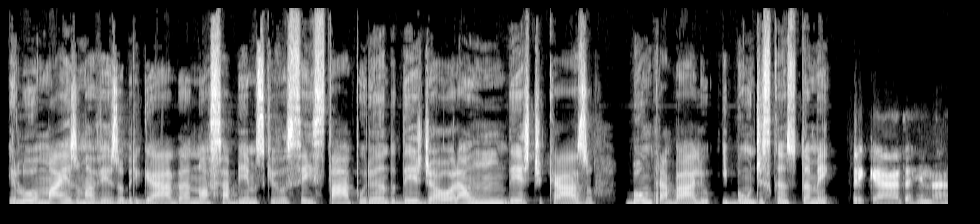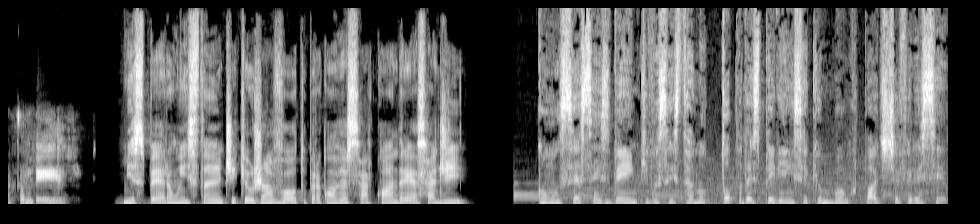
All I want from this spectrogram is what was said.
Elô, mais uma vez obrigada. Nós sabemos que você está apurando desde a hora 1 um deste caso. Bom trabalho e bom descanso também. Obrigada, Renata. Um beijo. Me espera um instante que eu já volto para conversar com a Andréa Sadi. Com o C6 Bank, você está no topo da experiência que um banco pode te oferecer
